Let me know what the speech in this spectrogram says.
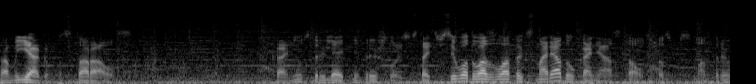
там Яга постаралась. Коню стрелять не пришлось. Кстати, всего два золотых снаряда у коня осталось. Сейчас посмотрю.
